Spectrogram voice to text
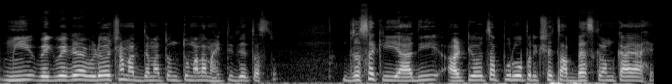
मी वेगवेगळ्या व्हिडिओच्या माध्यमातून तुम्हाला माहिती देत असतो. जसं की याआधी आर टी ओचा पूर्वपरीक्षेचा अभ्यासक्रम काय आहे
